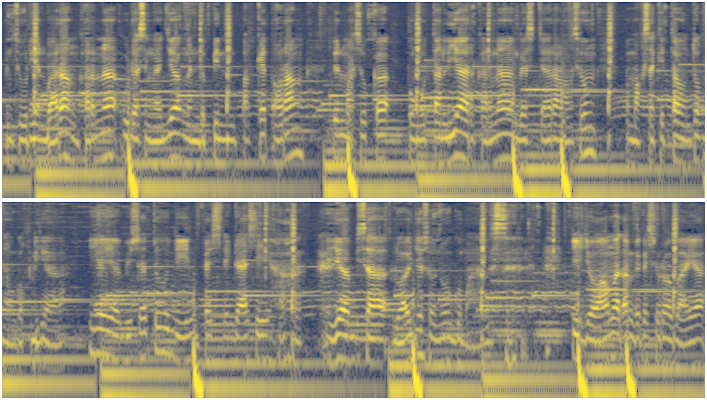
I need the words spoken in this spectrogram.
pencurian barang karena udah sengaja ngendepin paket orang dan masuk ke pungutan liar karena nggak secara langsung memaksa kita untuk nyogok dia. Iya ya bisa tuh diinvestigasi. iya bisa lu aja sono. Gue males. Ih jauh amat sampai ke Surabaya.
